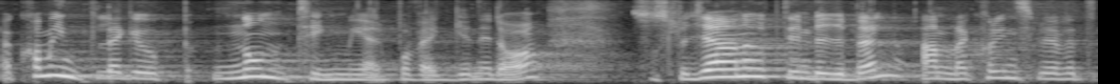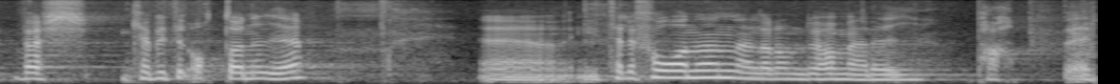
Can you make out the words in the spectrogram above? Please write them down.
Jag kommer inte lägga upp någonting mer på väggen idag, så slå gärna upp din bibel, Andra Korinthierbrevet kapitel 8 och 9, eh, i telefonen eller om du har med dig papper.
